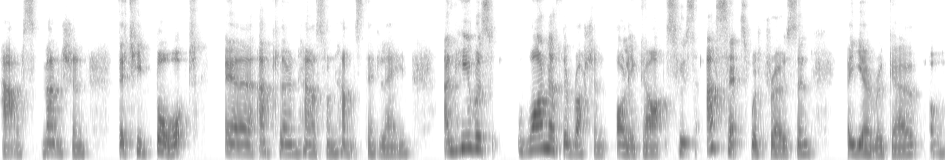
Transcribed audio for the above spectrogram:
house mansion that he bought, uh, Athlone House on Hampstead Lane, and he was one of the Russian oligarchs whose assets were frozen a year ago or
